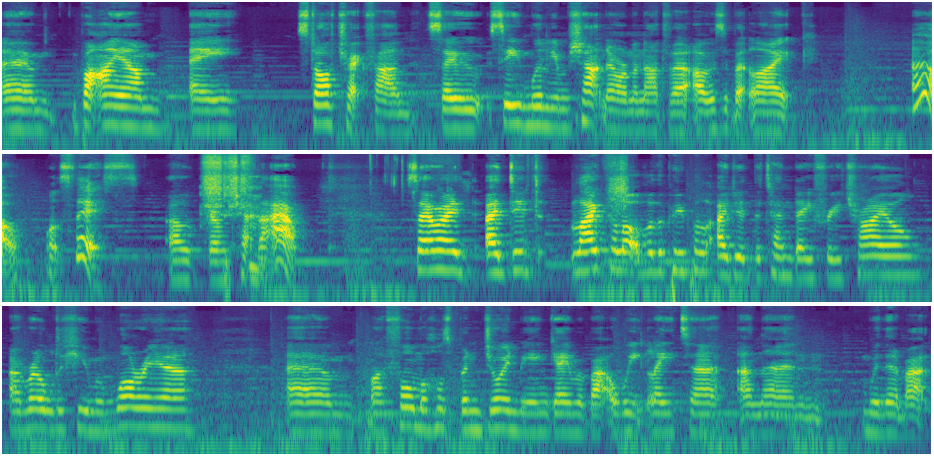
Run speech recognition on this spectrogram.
um, but I am a Star Trek fan, so seeing William Shatner on an advert, I was a bit like, oh, what's this? I'll go and check that out. So I, I did, like a lot of other people, I did the 10 day free trial. I rolled a human warrior. Um, my former husband joined me in game about a week later, and then within about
